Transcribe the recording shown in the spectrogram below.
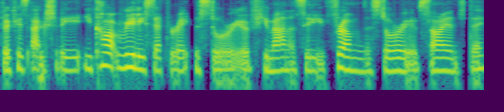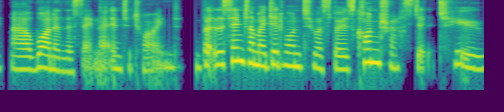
because actually you can't really separate the story of humanity from the story of science. They are one and the same, they're intertwined. But at the same time, I did want to, I suppose, contrast it to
